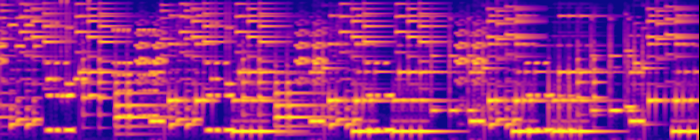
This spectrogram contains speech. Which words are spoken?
Thank you.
